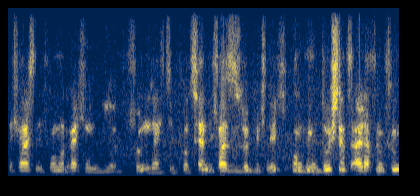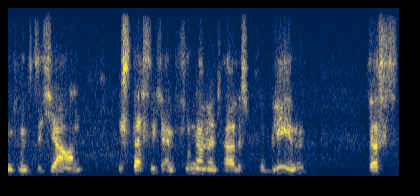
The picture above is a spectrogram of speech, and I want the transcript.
ich weiß nicht, womit rechnen wir? 65 Prozent? Ich weiß es wirklich nicht. Und im Durchschnittsalter von 55 Jahren ist das nicht ein fundamentales Problem, dass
